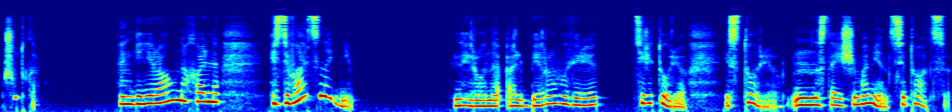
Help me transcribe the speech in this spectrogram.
шутка? Генерал нахально издевается над ним? Нейроны Альбера выверяют территорию, историю, настоящий момент, ситуацию.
